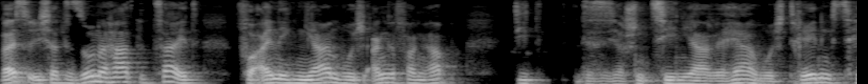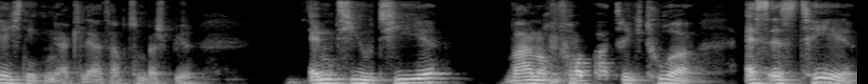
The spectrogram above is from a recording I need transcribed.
Weißt du, ich hatte so eine harte Zeit vor einigen Jahren, wo ich angefangen habe, die, das ist ja schon zehn Jahre her, wo ich Trainingstechniken erklärt habe, zum Beispiel. MTUT war noch Mhm. vor Patrick Tour. SST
